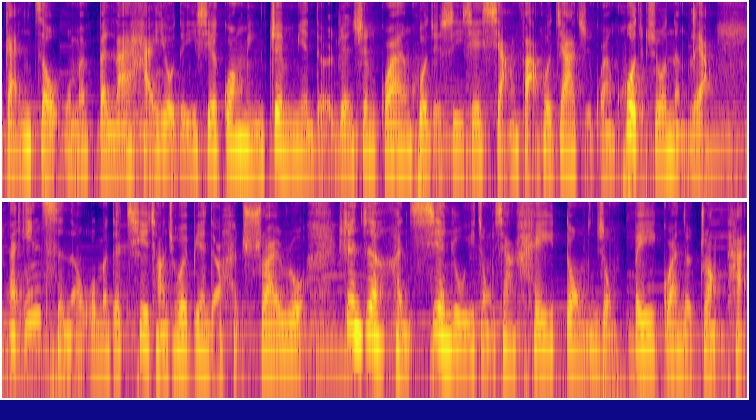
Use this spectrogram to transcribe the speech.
赶走我们本来还有的一些光明正面的人生观，或者是一些想法或价值观，或者说能量。那因此呢，我们的气场就会变得很衰弱，甚至很陷入一种像黑洞一种悲观的状态。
